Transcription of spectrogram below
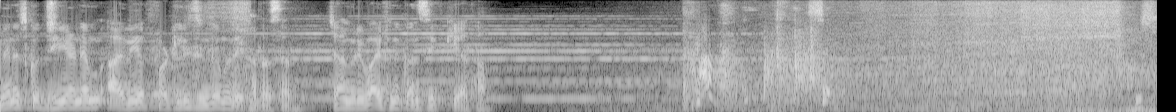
मैंने इसको G and M I V F fertility centre में देखा था सर जहाँ मेरी वाइफ ने कंसीव किया था। इस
